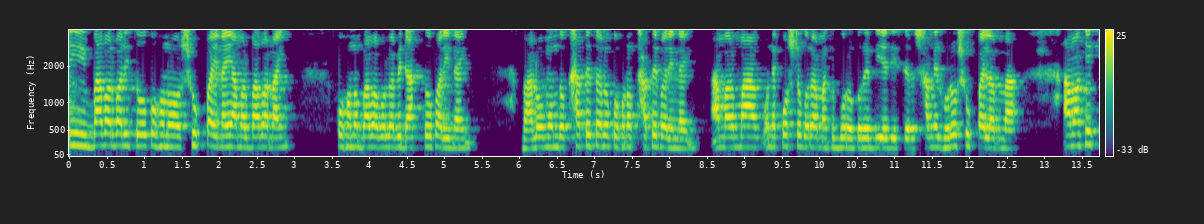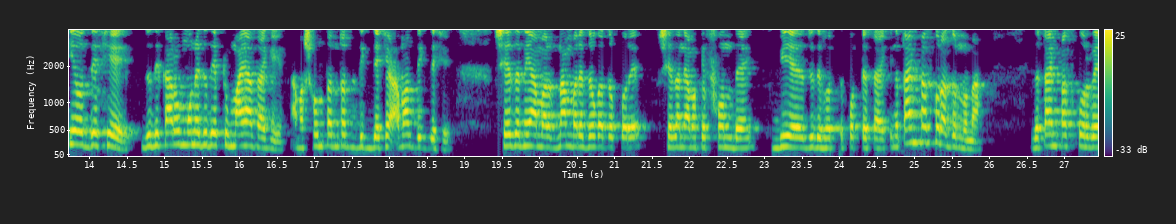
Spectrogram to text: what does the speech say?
আমি বাবার বাড়িতেও কখনো সুখ পাই নাই, আমার বাবা নাই। কখনো বাবা বলে আমি ডাকতেও পারি নাই। ভালো মন্দ খাতে চালো কখনো খাতে পারি নাই। আমার মা অনেক কষ্ট করে আমাকে বড় করে বিয়ে দিয়েছে, স্বামীর ঘরেও সুখ পাইলাম না। আমাকে কেউ দেখে, যদি কারও মনে যদি একটু মায়া জাগে, আমার সন্তানটার দিক দেখে, আমার দিক দেখে, সে জানি আমার নাম্বারে যোগাযোগ করে, সে জানি আমাকে ফোন দেয়, বিয়ে যদি করতে চায়। কিন্তু টাইম পাস করার জন্য না। যে টাইম পাস করবে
